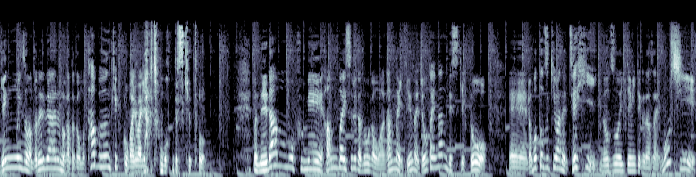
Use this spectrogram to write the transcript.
言語依存はどれぐらいあるのかとかも多分結構バリバリあると思うんですけど、ま、値段も不明、販売するかどうかもわかんないっていうような状態なんですけど、えー、ロボット好きはね、ぜひ覗いてみてください。もし、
